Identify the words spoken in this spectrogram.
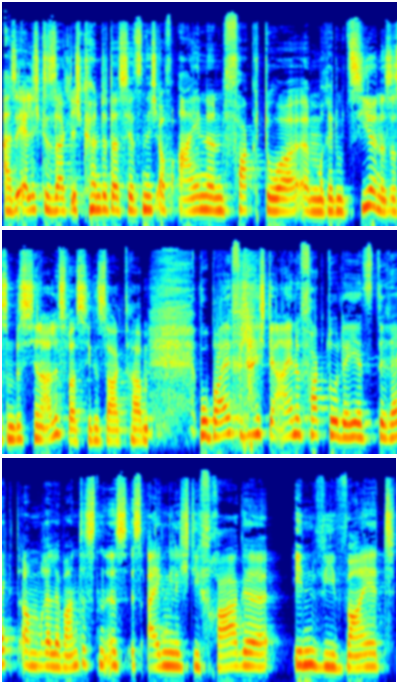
Also ehrlich gesagt, ich könnte das jetzt nicht auf einen Faktor ähm, reduzieren. Es ist ein bisschen alles, was Sie gesagt haben. Wobei vielleicht der eine Faktor, der jetzt direkt am relevantesten ist, ist eigentlich die Frage, inwieweit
